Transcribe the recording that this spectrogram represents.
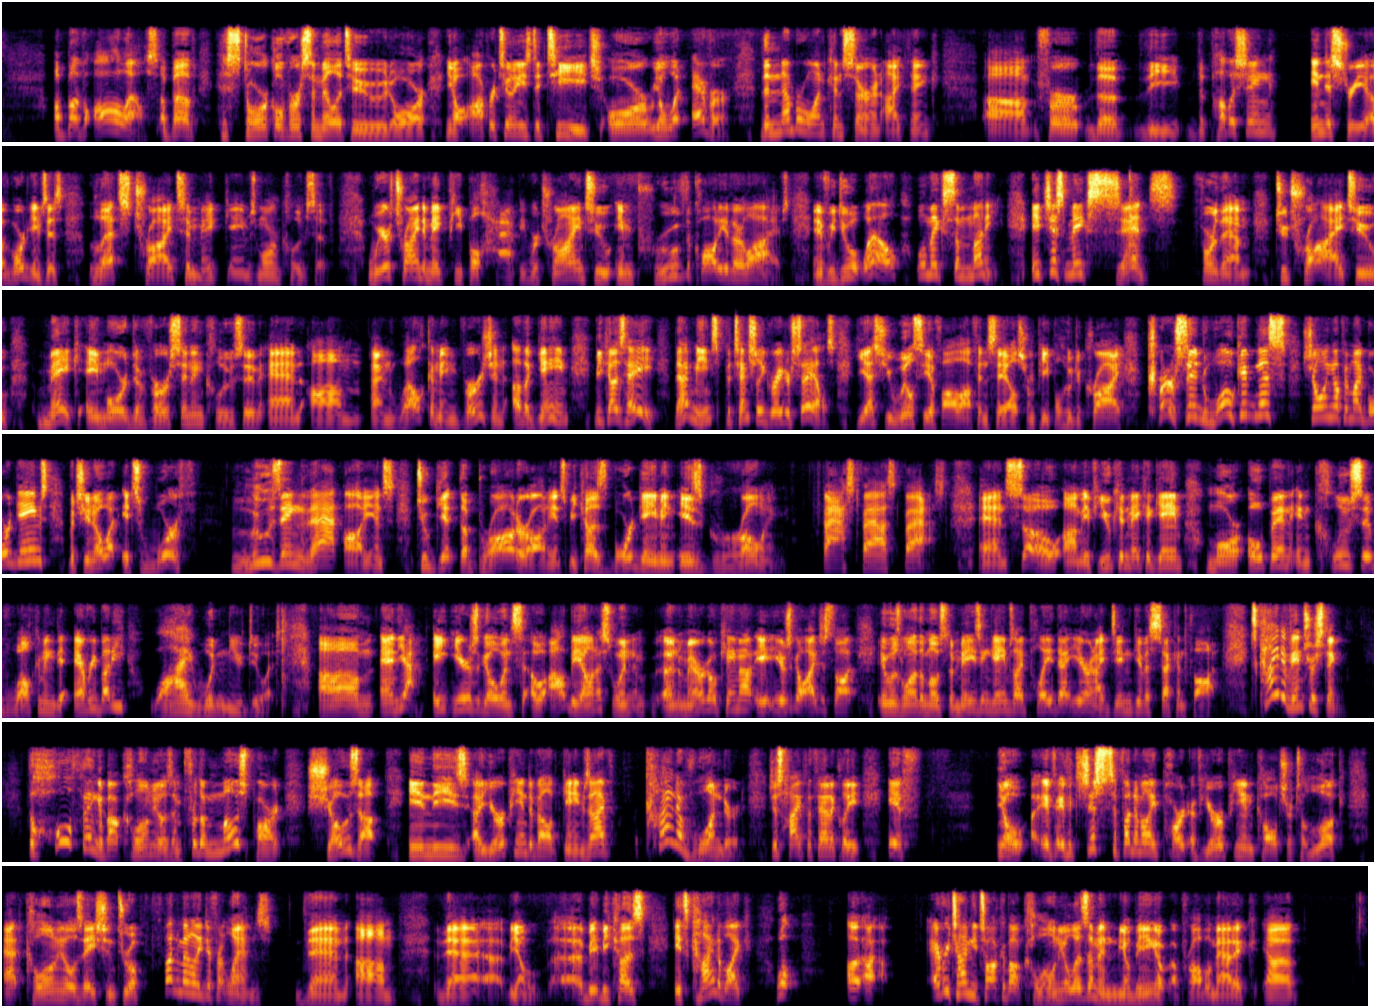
above all else, above historical verisimilitude or you know opportunities to teach or you know whatever. The number one concern I think um, for the the the publishing industry of board games is let's try to make games more inclusive. We're trying to make people happy. We're trying to improve the quality of their lives. And if we do it well, we'll make some money. It just makes sense for them to try to make a more diverse and inclusive and um and welcoming version of a game because hey, that means potentially greater sales. Yes, you will see a fall off in sales from people who decry cursed wokeness showing up in my board games, but you know what? It's worth losing that audience to get the broader audience because board gaming is growing fast, fast, fast. And so, um, if you can make a game more open, inclusive, welcoming to everybody, why wouldn't you do it? Um, and yeah, eight years ago, when oh, I'll be honest, when Amerigo came out eight years ago, I just thought it was one of the most amazing games I played that year, and I didn't give a second thought. It's kind of interesting the whole thing about colonialism, for the most part, shows up in these uh, European developed games. And I've kind of wondered, just hypothetically, if you know, if, if it's just a fundamentally part of European culture to look at colonialization through a fundamentally different lens than, um, than uh, you know, uh, because it's kind of like, well, uh, uh, every time you talk about colonialism and you know being a, a problematic uh,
